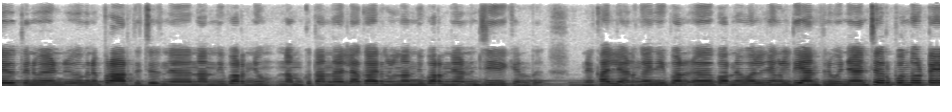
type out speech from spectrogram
ദൈവത്തിന് വേണ്ടി ഇങ്ങനെ പ്രാർത്ഥിച്ച് നന്ദി പറഞ്ഞും നമുക്ക് തന്ന എല്ലാ കാര്യങ്ങളും നന്ദി പറഞ്ഞാണ് ജീവിക്കുന്നത് പിന്നെ കല്യാണം കഴിഞ്ഞ് പറഞ്ഞ പോലെ ഞങ്ങൾ ധ്യാനത്തിന് പോയി. ഞാൻ ചെറുപ്പം തൊട്ടേ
